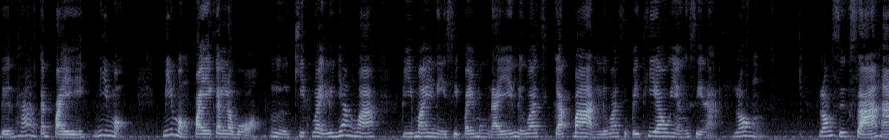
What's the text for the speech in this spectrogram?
เดินทางกันไปมีหมองมีหมองไปกันละบ่เออ คิดไว้หรือยังว่า ปีใหม่นี่สิไปมองใดหรือว่าสิกลับบ้านหรือว่าสิไปเที่ยวยังสินะล่องลองศึกษาหา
